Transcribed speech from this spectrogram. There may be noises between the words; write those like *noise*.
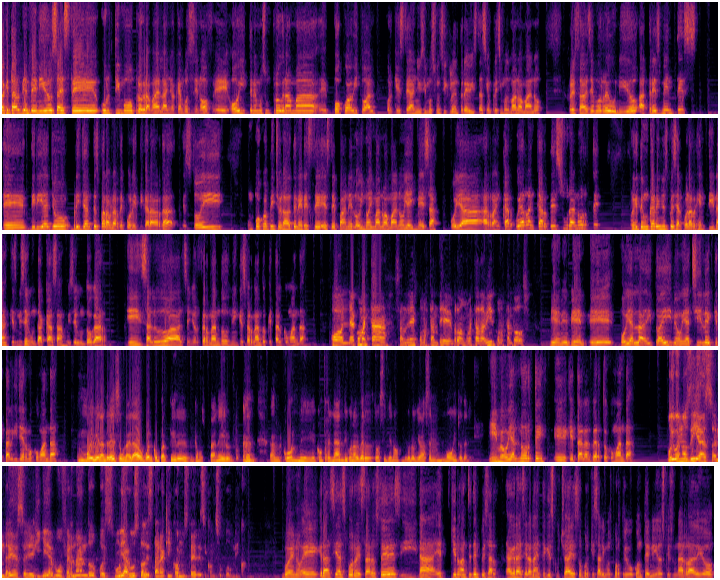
Hola, ¿qué tal? Bienvenidos a este último programa del año acá en Voces en Off. Eh, hoy tenemos un programa eh, poco habitual porque este año hicimos un ciclo de entrevistas, siempre hicimos mano a mano, pero esta vez hemos reunido a tres mentes, eh, diría yo, brillantes para hablar de política. La verdad, estoy un poco apichonado de tener este, este panel. Hoy no hay mano a mano, hoy hay mesa. Voy a arrancar, voy a arrancar de sur a norte porque tengo un cariño especial por Argentina, que es mi segunda casa, mi segundo hogar. Y saludo al señor Fernando Domínguez. Fernando, ¿qué tal? ¿Cómo anda? Hola, ¿cómo estás, Andrés? ¿Cómo están? Eh, perdón, ¿cómo estás, David? ¿Cómo están todos? Bien, bien, bien. Eh, voy al ladito ahí, me voy a Chile. ¿Qué tal, Guillermo? ¿Cómo anda? Muy bien, Andrés. Un agrado poder compartir, digamos, panel *clears throat* con, eh, con Fernando y con Alberto. Así que no, yo creo que va a ser muy entretenido. Y me voy al norte. ¿Qué tal, Alberto? ¿Cómo anda? Muy buenos días, Andrés, eh, Guillermo, Fernando. Pues muy a gusto de estar aquí con ustedes y con su público. Bueno, eh, gracias por estar ustedes y nada, eh, quiero antes de empezar agradecer a la gente que escucha esto porque salimos por Tribu Contenidos, que es una radio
